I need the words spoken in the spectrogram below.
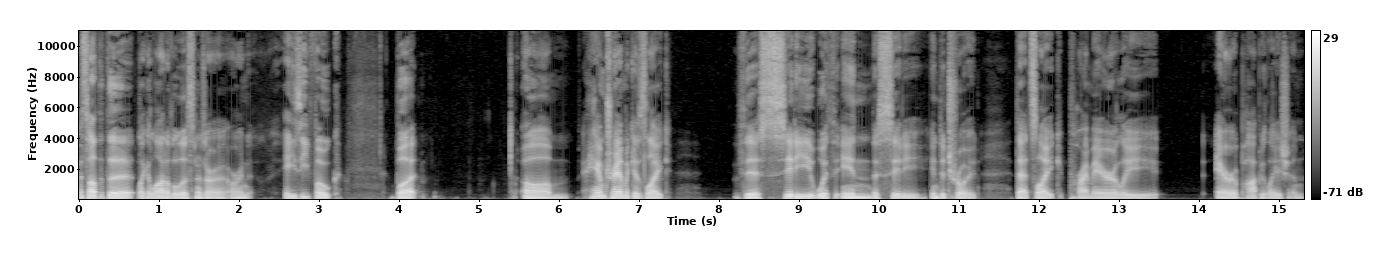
I saw that the like a lot of the listeners are are in AZ folk, but um, Hamtramck is like this city within the city in Detroit that's like primarily Arab population,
